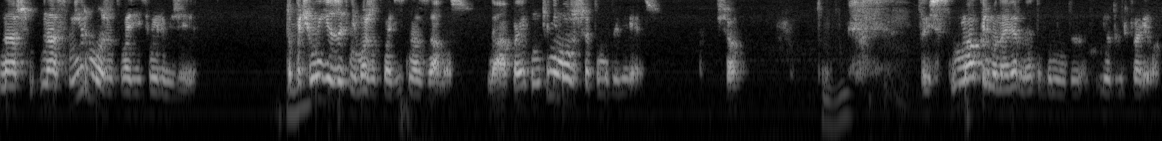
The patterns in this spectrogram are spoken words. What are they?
наш, нас мир может вводить в иллюзии, то почему язык не может вводить нас за нос? Да, поэтому ты не можешь этому доверять. Все. Угу. То есть Малкольма, наверное, это бы не удовлетворило.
